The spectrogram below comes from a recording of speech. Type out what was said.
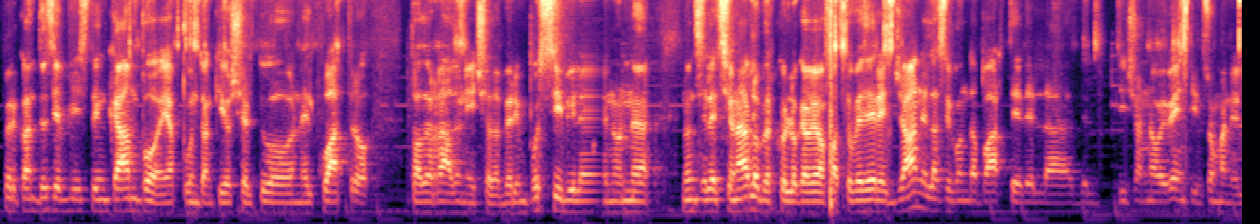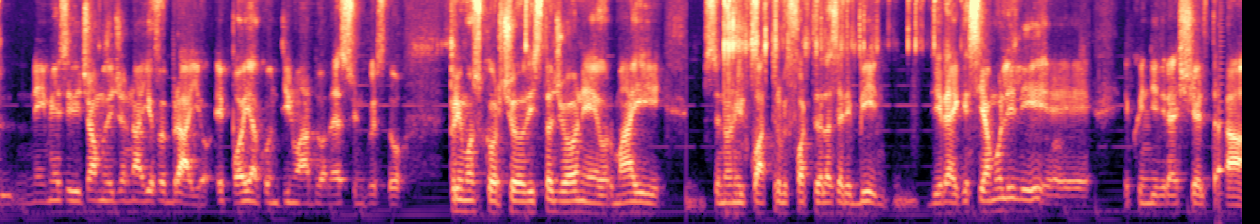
per, quanto si, è visto in campo e appunto anche io ho scelto nel 4 Todor Radonic, è davvero impossibile non, non, selezionarlo per quello che aveva fatto vedere già nella seconda parte del, del 19-20, insomma nel, nei mesi diciamo di gennaio-febbraio e poi ha continuato adesso in questo primo scorcio di stagione ormai se non il 4 più forte della Serie B direi che siamo lì lì e, e quindi direi scelta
